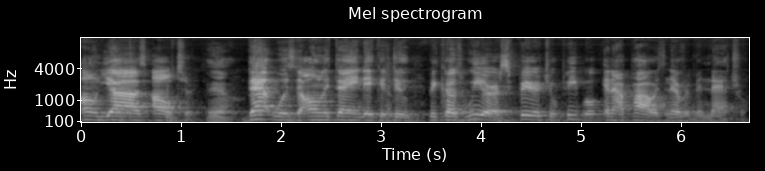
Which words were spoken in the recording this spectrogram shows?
on Yah's altar. Yeah. That was the only thing they could do because we are spiritual people and our power has never been natural.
